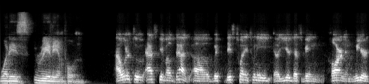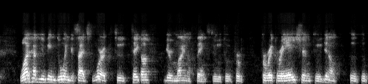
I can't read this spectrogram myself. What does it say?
what is really important. I wanted to ask you about that. Uh, with this 2020 uh, year that's been hard and weird, what have you been doing besides work to take off your mind of things, to, to for, for recreation, to you know, to to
